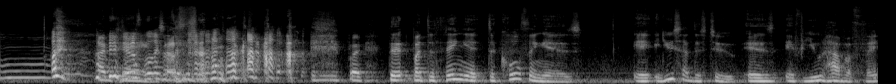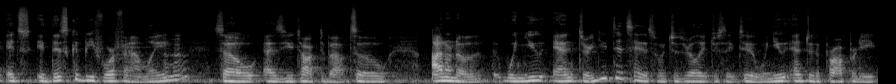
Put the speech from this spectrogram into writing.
I'm You're just paying. but the but the thing is, the cool thing is, it, you said this too. Is if you have a fa- it's it, this could be for family. Mm-hmm. So as you talked about, so I don't know when you enter. You did say this, which is really interesting too. When you enter the property,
